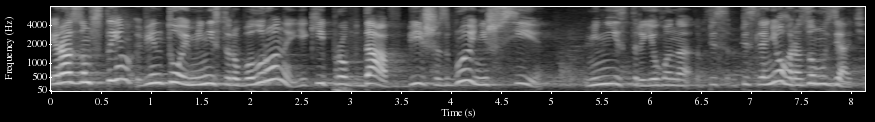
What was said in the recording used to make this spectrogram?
І разом з тим він той міністр оборони, який продав більше зброї, ніж всі міністри його на піс- після нього разом узяті.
